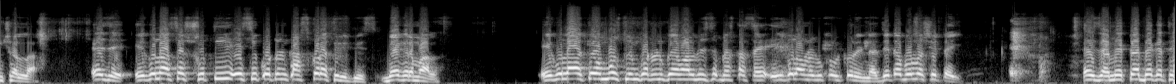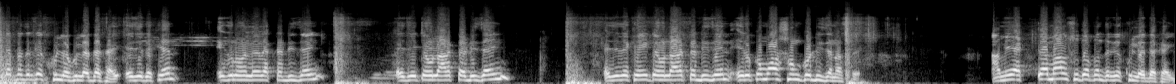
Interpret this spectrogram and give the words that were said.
ইনশাল্লাহ। এই যে এগুলো আছে সুতি এসি কটন কাজ করা থ্রি পিস ব্যাগের মাল। এগুলা কেউ মুসলিম কটন করে ব্যস্ত আছে এইগুলো আমরা বিক্রি করি না। যেটা বলব সেটাই। এই যে আমি একটা ব্যাগের থেকে আপনাদেরকে খুলে খুলে দেখাই। এই যে দেখেন, এগুলো হলো একটা ডিজাইন। এই যে এটা হলো আরেকটা ডিজাইন। এই যে দেখেন, এটা হলো আরেকটা ডিজাইন। এরকম অসংখ্য ডিজাইন আছে। আমি একটা মাল শুধু আপনাদেরকে খুলে দেখাই।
